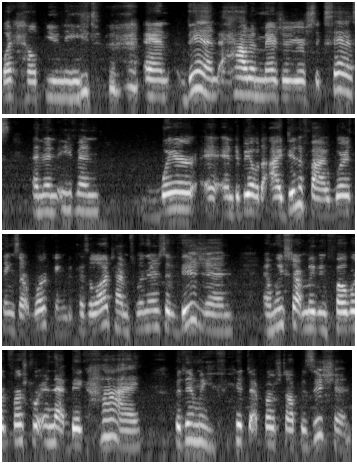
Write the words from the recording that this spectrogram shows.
what help you need, and then how to measure your success, and then even where and to be able to identify where things aren't working. Because a lot of times when there's a vision and we start moving forward, first we're in that big high, but then we hit that first opposition.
